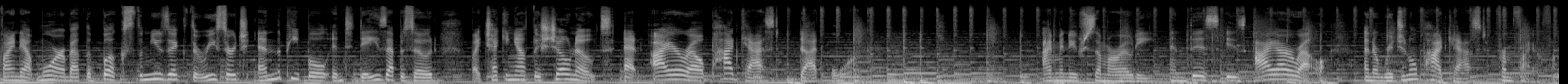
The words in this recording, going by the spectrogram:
Find out more about the books, the music, the research, and the people in today's episode by checking out the show notes at irlpodcast.org. I'm Manoush Zomorodi, and this is IRL, an original podcast from Firefox.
